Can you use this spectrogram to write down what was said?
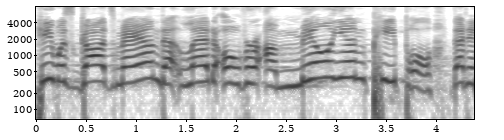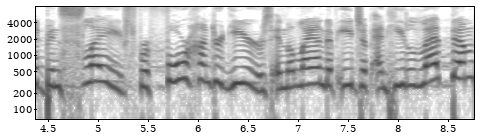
He was God's man that led over a million people that had been slaves for 400 years in the land of Egypt. And he led them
